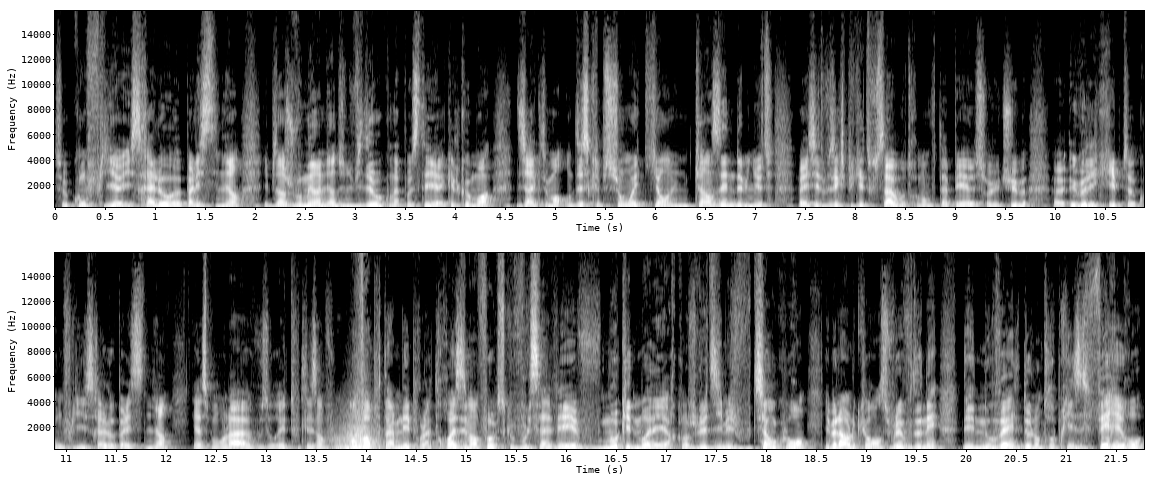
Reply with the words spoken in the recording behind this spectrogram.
ce conflit israélo-palestinien, eh bien je vous mets un lien d'une vidéo qu'on a postée il y a quelques mois directement en description et qui en une quinzaine de minutes va essayer de vous expliquer tout ça ou autrement vous tapez euh, sur YouTube euh, Hugo Décrypte conflit israélo-palestinien et à ce moment-là vous aurez toutes les infos. Enfin pour terminer pour la troisième info parce que vous le savez, vous vous moquez de moi d'ailleurs quand je le dis mais je vous tiens au courant et bien là en l'occurrence je voulais vous donner des nouvelles de l'entreprise Ferrero.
